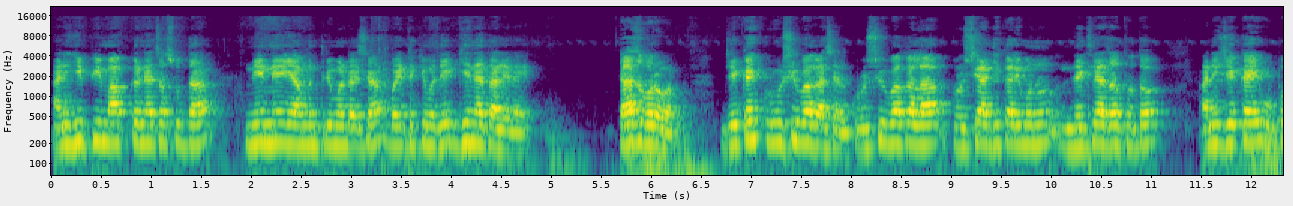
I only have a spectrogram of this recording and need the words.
आणि ही फी माफ करण्याचा सुद्धा निर्णय या मंत्रिमंडळाच्या बैठकीमध्ये घेण्यात आलेला आहे. त्याचबरोबर जे काही कृषी विभाग असेल कृषी विभागाला कृषी अधिकारी म्हणून लेखल्या जात होतं आणि जे काही उप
